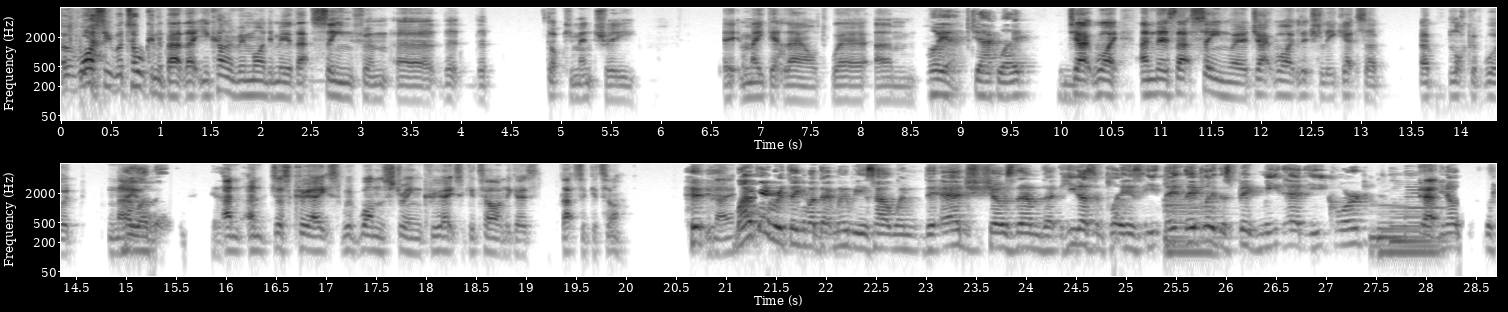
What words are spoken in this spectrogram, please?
Uh, whilst yeah. you were talking about that, you kind of reminded me of that scene from uh, the the documentary. It may get loud. Where um, oh yeah, Jack White. Jack White, and there's that scene where Jack White literally gets a, a block of wood nail yeah. and and just creates with one string creates a guitar, and he goes, "That's a guitar." You know? My favorite thing about that movie is how when the Edge shows them that he doesn't play his E, they, they play this big meathead E chord, yeah. you know, the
